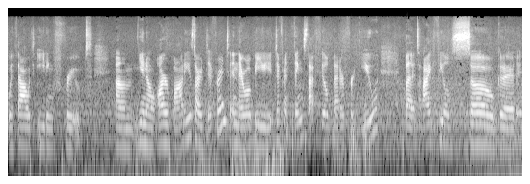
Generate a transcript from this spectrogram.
without eating fruit. Um, you know, our bodies are different and there will be different things that feel better for you. But I feel so good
